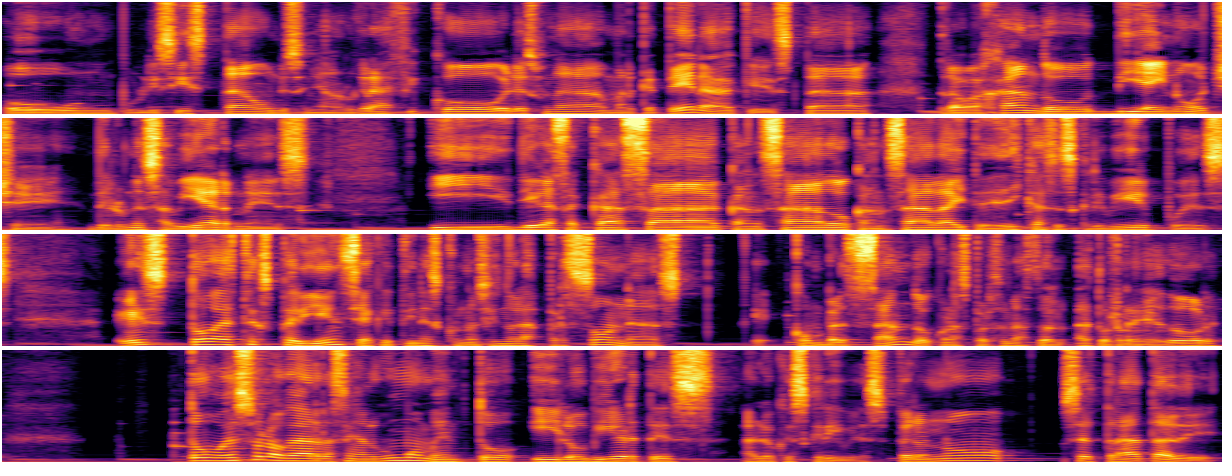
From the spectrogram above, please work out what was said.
o un publicista, un diseñador gráfico, eres una marquetera que está trabajando día y noche, de lunes a viernes, y llegas a casa cansado, cansada y te dedicas a escribir, pues es toda esta experiencia que tienes conociendo a las personas, eh, conversando con las personas a tu alrededor. Todo eso lo agarras en algún momento y lo viertes a lo que escribes. Pero no se trata de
